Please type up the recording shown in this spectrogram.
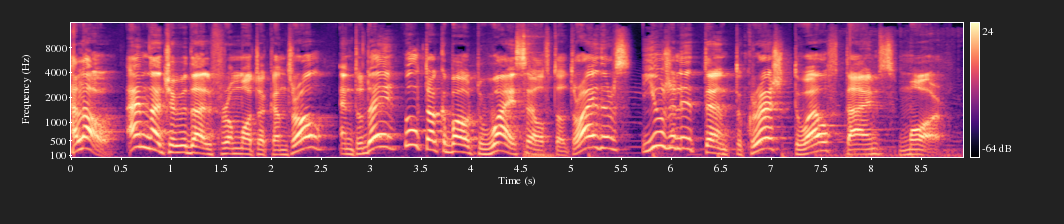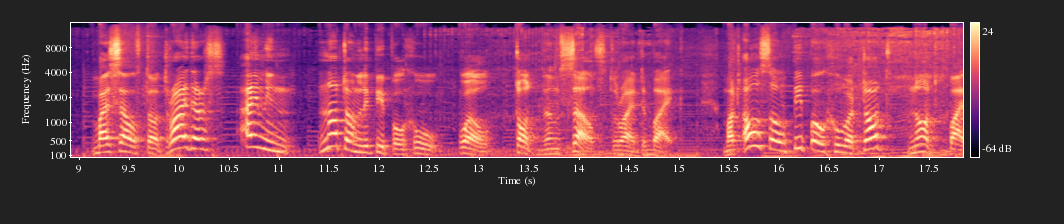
Hello, I'm Andrei Bodrov from Moto Control and today we'll talk about why self-taught riders usually tend to crash 12 times more. By self-taught riders, I mean not only people who, well, taught themselves to ride a bike, but also people who were taught not by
